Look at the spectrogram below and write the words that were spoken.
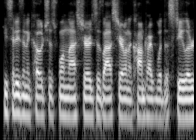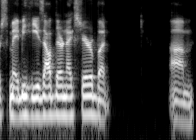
He said he's going to coach this one last year. It's his last year on the contract with the Steelers. Maybe he's out there next year, but um,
